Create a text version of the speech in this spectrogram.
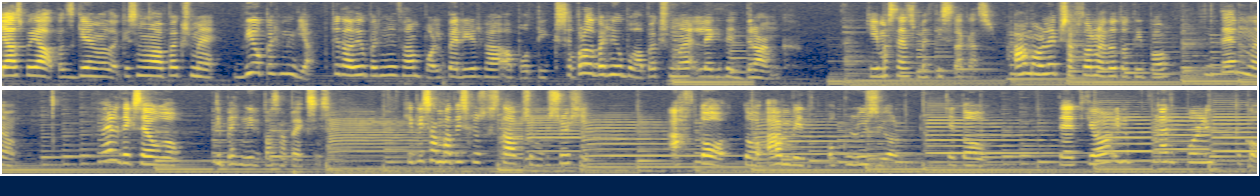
Γεια σας παιδιά, Game εδώ και σήμερα θα παίξουμε δύο παιχνίδια. Και τα δύο παιχνίδια θα είναι πολύ περίεργα από ό,τι ξέρω. Το πρώτο παιχνίδι που θα παίξουμε λέγεται Drunk. Και είμαστε ένας μεθύστακας. Άμα βλέπεις αυτόν εδώ το τύπο, δεν, δεν ξέρω εγώ τι παιχνίδι πας να παίξεις. Και επίσης αν πατήσεις και στα option και σου έχει αυτό το ambient occlusion και το τέτοιο είναι κάτι πολύ κακό.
